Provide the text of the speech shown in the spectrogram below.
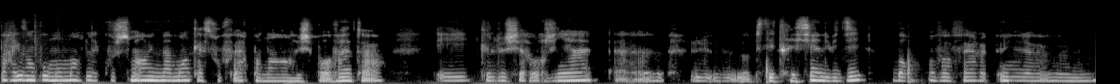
par exemple au moment de l'accouchement, une maman qui a souffert pendant, je sais pas, 20 heures et que le chirurgien, euh, l'obstétricien lui dit, bon, on va faire une,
